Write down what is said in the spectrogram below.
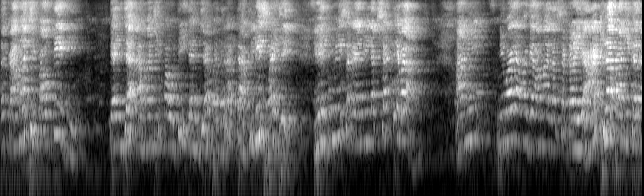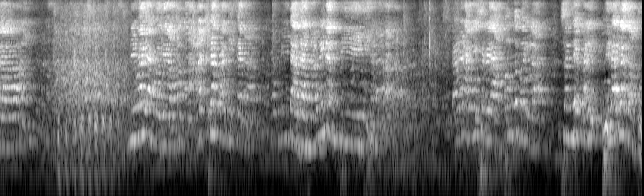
तर कामाची पावती आहे ती त्यांच्या कामाची पावती त्यांच्या पदरात टाकलीच पाहिजे हे तुम्ही सगळ्यांनी लक्षात ठेवा आणि निवाऱ्यामध्ये आम्हाला सकाळी आठला पाणी करा. निवाड्यामध्ये आठला पाणी करा. दादा दादांना विनंती कारण आम्ही सगळे अपंग महिला संध्याकाळी फिरायला जातो.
